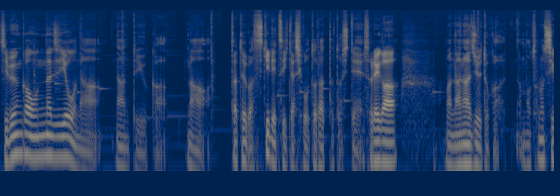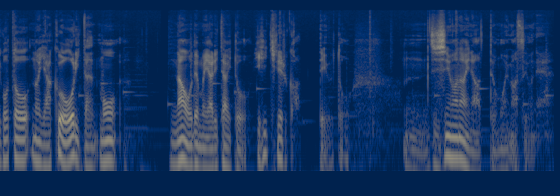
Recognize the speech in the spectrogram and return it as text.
自分が同じような、なんというか、まあ、例えば好きでついた仕事だったとして、それが、まあ、70とか、もうその仕事の役を降りた、もう、なおでもやりたいと言い切れるかっていうと、うん、自信はないなって思いますよね。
